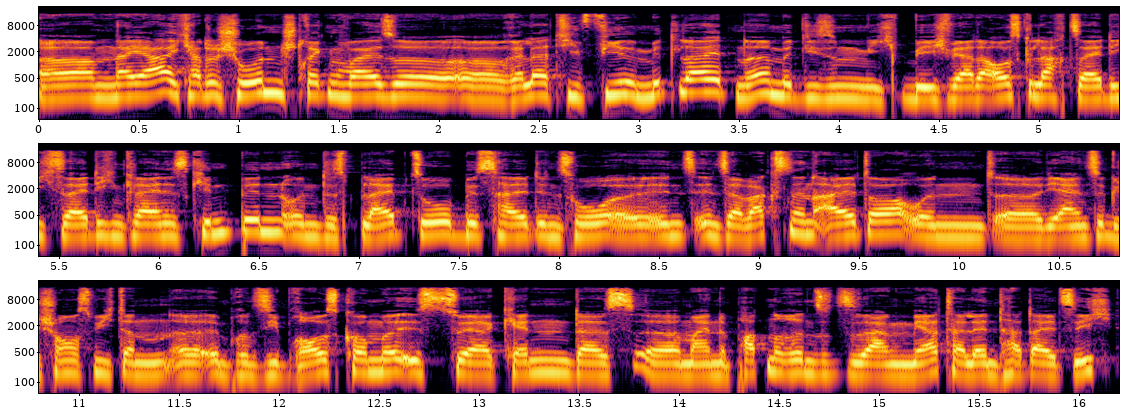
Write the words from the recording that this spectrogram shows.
Ähm, naja, ich hatte schon streckenweise äh, relativ viel Mitleid, ne, mit diesem, ich, ich werde ausgelacht, seit ich, seit ich ein kleines Kind bin und es bleibt so bis halt ins, ins, ins Erwachsenenalter und äh, die einzige Chance, wie ich dann äh, im Prinzip rauskomme, ist zu erkennen, dass äh, meine Partnerin sozusagen mehr Talent hat als ich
